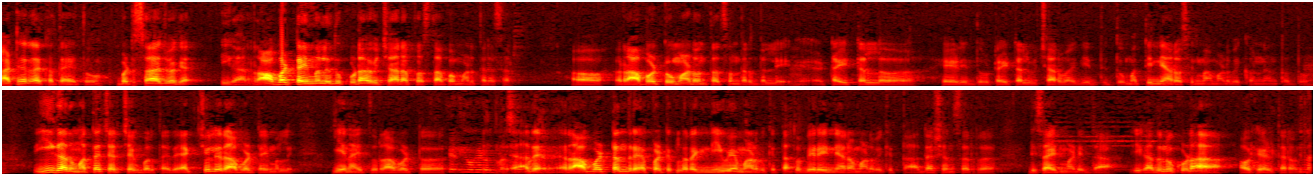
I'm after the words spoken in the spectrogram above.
ಕಾಟೇರ ಕಥೆ ಆಯಿತು ಬಟ್ ಸಹಜವಾಗಿ ಈಗ ರಾಬರ್ಟ್ ಟೈಮಲ್ಲಿದು ಕೂಡ ವಿಚಾರ ಪ್ರಸ್ತಾಪ ಮಾಡ್ತಾರೆ ಸರ್. ರಾಬರ್ಟು ಮಾಡುವಂಥ ಸಂದರ್ಭದಲ್ಲಿ ಟೈಟಲ್ ಹೇಳಿದ್ದು ಟೈಟಲ್ ವಿಚಾರವಾಗಿ ಇದ್ದಿದ್ದು ಮತ್ತಿನ್ಯಾರೋ ಸಿನಿಮಾ ಮಾಡಬೇಕು ಅನ್ನೋಂಥದ್ದು. ಈಗ ಅದು ಮತ್ತೆ ಚರ್ಚೆಗೆ ಬರ್ತಾ ಇದೆ. ಆ್ಯಕ್ಚುಲಿ ರಾಬರ್ಟ್ ಟೈಮಲ್ಲಿ ಏನಾಯ್ತು? ರಾಬರ್ಟ್ ಅದೇ ರಾಬರ್ಟ್ ಅಂದ್ರೆ ಪರ್ಟಿಕ್ಯುಲರ್ ಆಗಿ ನೀವೇ ಮಾಡಬೇಕಿತ್ತ ಅಥವಾ ಬೇರೆ ಇನ್ಯಾರೋ ಮಾಡಬೇಕಿತ್ತ? ದರ್ಶನ್ ಸರ್ ಡಿಸೈಡ್ ಮಾಡಿದ್ದ. ಈಗ ಅದನ್ನು ಕೂಡ ಅವ್ರು ಹೇಳ್ತಾರೆ ಅಂತ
